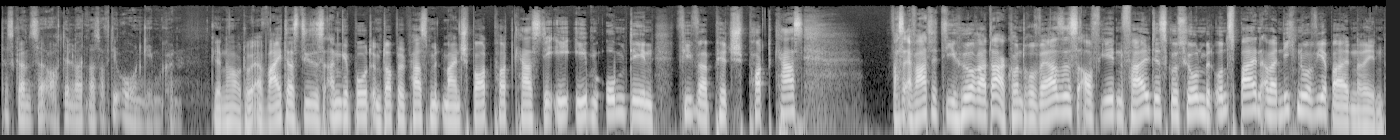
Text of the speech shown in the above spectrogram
das Ganze auch den Leuten was auf die Ohren geben können. Genau, du erweiterst dieses Angebot im Doppelpass mit meinsportpodcast.de eben um den Fever Pitch Podcast. Was erwartet die Hörer da? Kontroverses auf jeden Fall, Diskussion mit uns beiden, aber nicht nur wir beiden reden.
